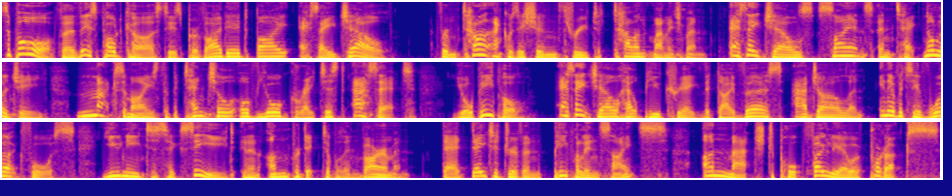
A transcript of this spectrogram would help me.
Support for this podcast is provided by SHL. From talent acquisition through to talent management, SHL's science and technology maximize the potential of your greatest asset, your people. SHL help you create the diverse, agile, and innovative workforce you need to succeed in an unpredictable environment. Their data driven people insights, unmatched portfolio of products,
